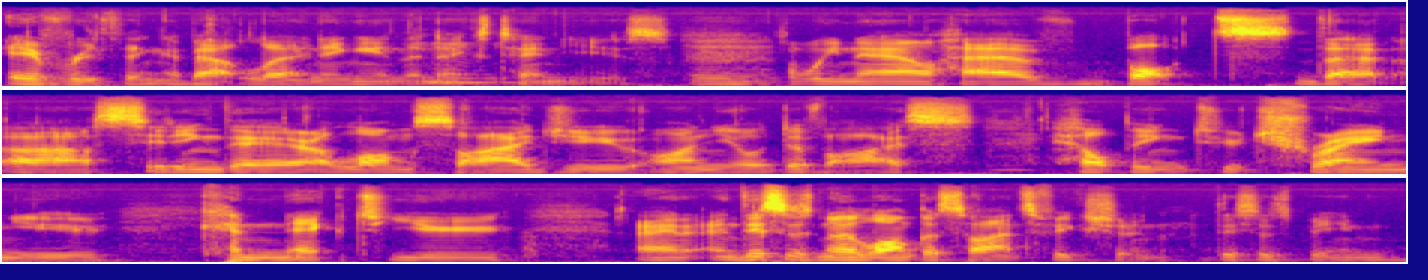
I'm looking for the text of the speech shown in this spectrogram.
everything about learning in the next Mm. 10 years. Mm. We now have bots that are sitting there alongside you on your device, helping to train you, connect you. And, and this is no longer science fiction. This has been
